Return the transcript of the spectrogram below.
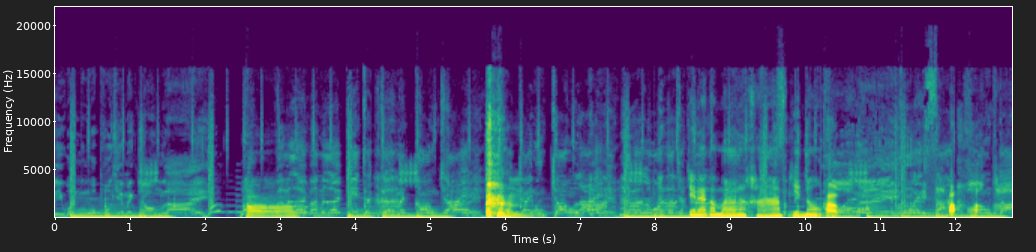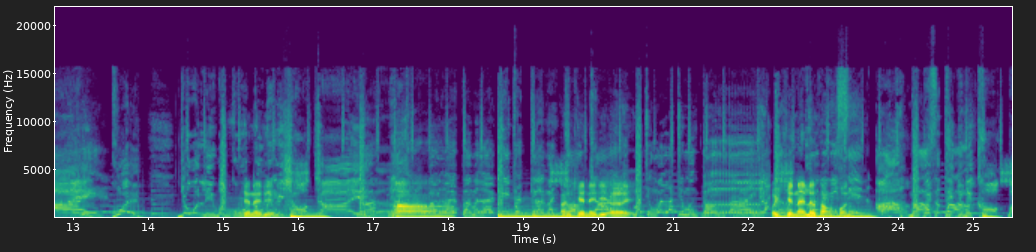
ลีวันมึงว่าพวกเฮียแม่งจ้องลายเปิดมันเลยเปิดมันเลยพี่ถ้าเกิดมันคล่องใจใจมึงจ้องไลน์มึงน่าระวังแต่จะเจได้กลับมาแล้วนะครับเจโน่ครับอะคุยเยาวลีวันกูเคสไหนดีไม่ชอ บใจเปิดมันเลยพี่ถ้าเกิดมันอันเคสไหนดีเอ่ยถึงเวลาที่มึงต้องตายเฮ้ยเคสไหนเหลือสองคนมึงไปสถิตอยู่ในคอกไป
